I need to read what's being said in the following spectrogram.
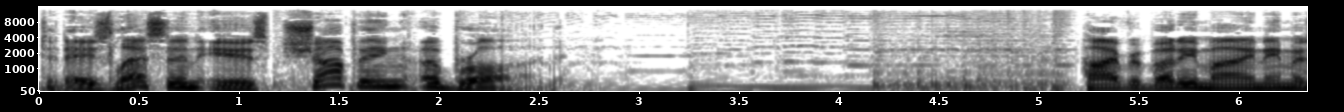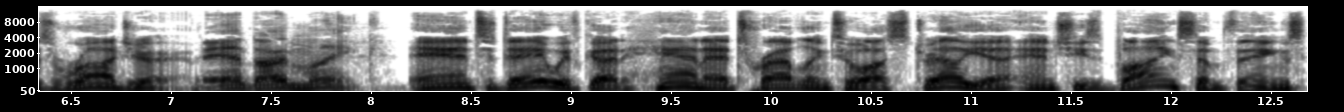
Today's lesson is shopping abroad. Hi, everybody. My name is Roger. And I'm Mike. And today we've got Hannah traveling to Australia and she's buying some things.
